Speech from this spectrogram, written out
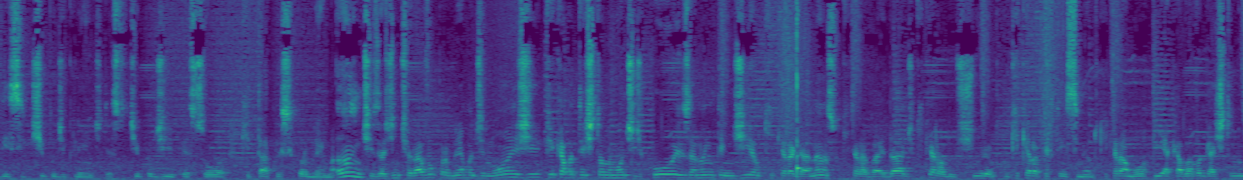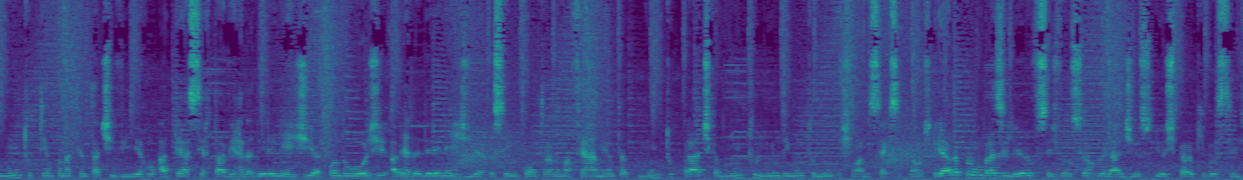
desse tipo de cliente, desse tipo de pessoa que tá com esse problema. Antes, a gente olhava o problema de longe, ficava testando um monte de coisa, não entendia o que, era ganância, o que, era vaidade, o que, era luxúria, o que, era pertencimento, o que, era amor, e acabava gastando muito tempo na tentativa e erro até acertar a verdadeira energia, quando hoje a verdadeira energia você encontra numa ferramenta muito prática, muito linda e muito limpa chamada Sexy Canvas, criada por um brasileiro, vocês vão se orgulhar disso e eu espero que vocês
